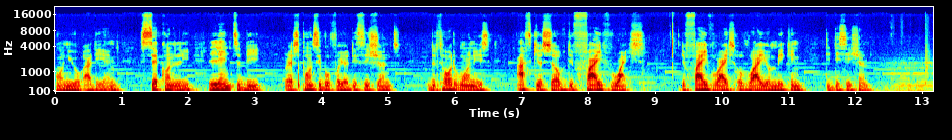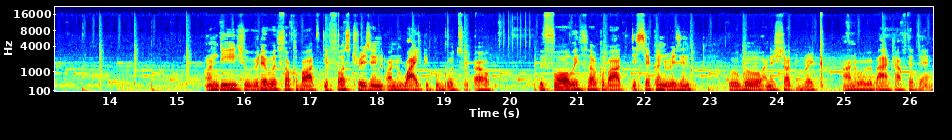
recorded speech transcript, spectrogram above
on you at the end. Secondly, learn to be responsible for your decisions. The third one is ask yourself the five whys, the five whys of why you're making the decision. On this, we will able to talk about the first reason on why people go to hell. Before we talk about the second reason, we'll go on a short break and we'll be back after then.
